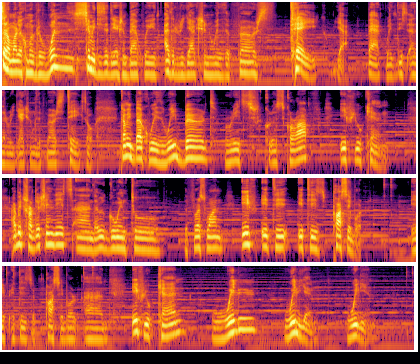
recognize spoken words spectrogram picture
Assalamu alaikum everyone, Semi the reaction back with other reaction with the first take. Yeah, back with this other reaction with the first take. So, coming back with We Bird Reach Scrap if you can. I will traduction this and I will go into the first one if it is, it is possible. If it is possible and if you can Will William. William.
